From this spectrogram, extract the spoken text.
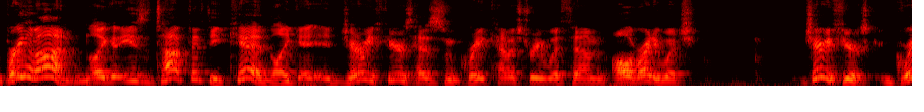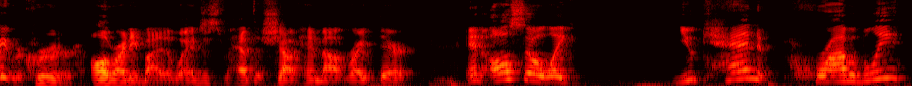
bring him on. Like, he's a top fifty kid. Like, it, Jeremy Fears has some great chemistry with him already. Which Jeremy Fears, great recruiter already. By the way, I just have to shout him out right there. And also, like, you can probably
